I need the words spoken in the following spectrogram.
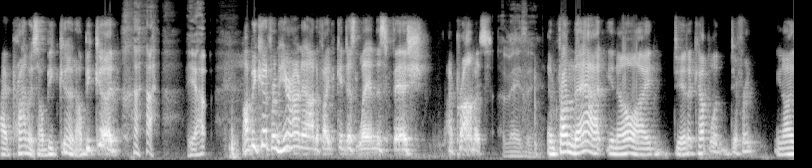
I promise I'll be good. I'll be good. yep. I'll be good from here on out if I could just land this fish. I promise. Amazing. And from that, you know, I did a couple of different, you know, I,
